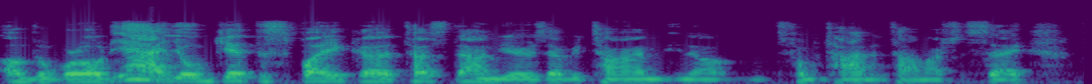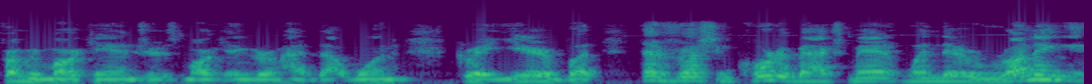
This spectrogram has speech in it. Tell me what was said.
of the world. Yeah, you'll get the spike uh, touchdown years every time. You know, from time to time, I should say, from your Mark Andrews. Mark Ingram had that one great year, but those rushing quarterbacks, man, when they're running,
